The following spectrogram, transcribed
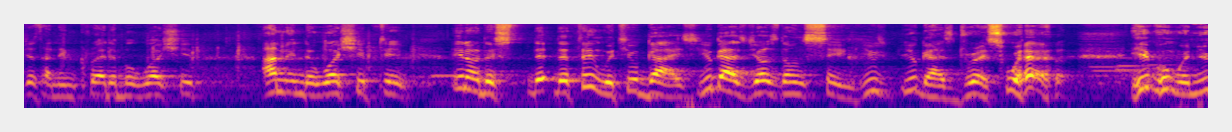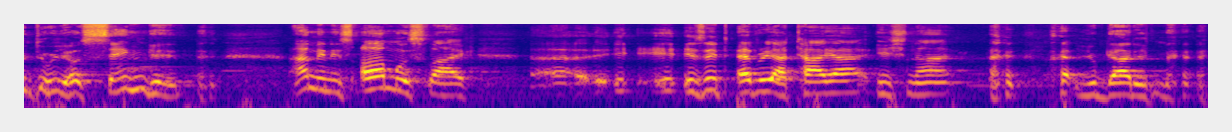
Just an incredible worship. I'm in the worship team. You know, this, the, the thing with you guys, you guys just don't sing. You, you guys dress well, even when you do your singing. I mean, it's almost like, uh, is it every attire night? you got it, man.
